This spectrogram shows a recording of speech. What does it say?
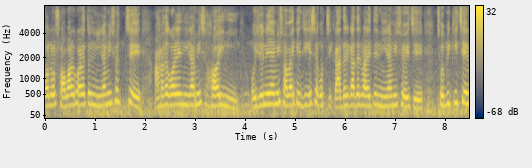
বলো? সবার ঘরে তো নিরামিষ হচ্ছে, আমাদের ঘরে নিরামিষ হয়নি। ওই জন্যই আমি সবাইকে জিজ্ঞাসা করছি, কাদের কাদের বাড়িতে নিরামিষ হয়েছে? ছবি কিচেন,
